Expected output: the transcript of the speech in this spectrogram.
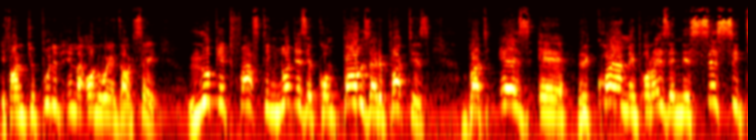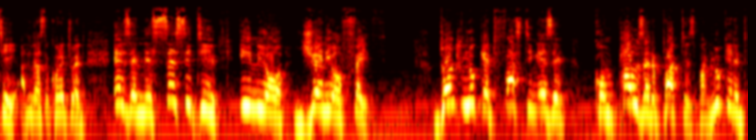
If I'm to put it in my own words, I would say, look at fasting not as a compulsory practice, but as a requirement or as a necessity, I think that's the correct word, as a necessity in your journey of faith. Don't look at fasting as a compulsory practice, but look at it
